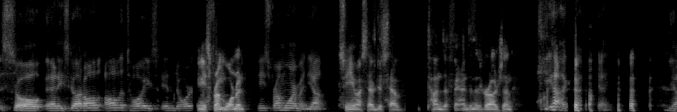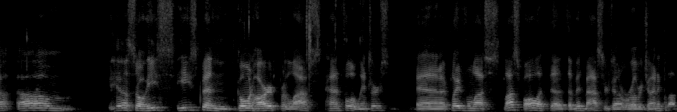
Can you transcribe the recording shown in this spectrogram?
So, and he's got all, all the toys indoors. And he's from Warman, He's from Warman, yeah. so he must have just have tons of fans in his garage then. Yeah. okay. yeah. Um, yeah. So he's he's been going hard for the last handful of winters, and I played with him last last fall at the the Mid Masters down at Royal Regina Club,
